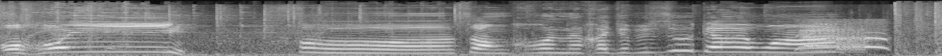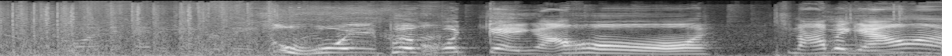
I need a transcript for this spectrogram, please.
โอ้โหย โอ้สองคนนะใครจะไปสู้ได้วะ One enemy remaining. โอ้ยเพื่อนโคตรเก่งอะโอ้โหชนะไปแล้วอะ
